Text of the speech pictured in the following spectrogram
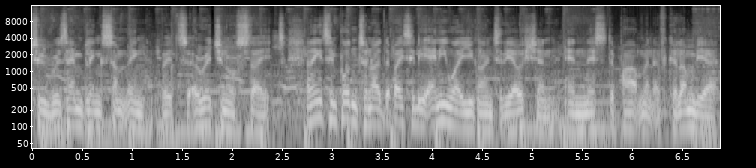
to resembling something of its original state. I think it's important to note that basically anywhere you go into the ocean in this department of Colombia,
